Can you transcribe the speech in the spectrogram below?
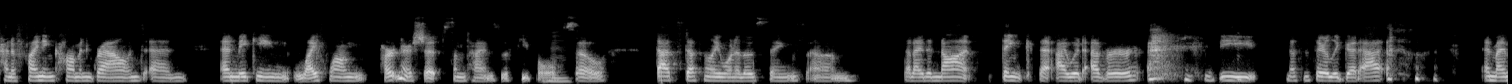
kind of finding common ground and and making lifelong partnerships sometimes with people. Mm. so that's definitely one of those things um, that i did not think that i would ever be necessarily good at. And my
